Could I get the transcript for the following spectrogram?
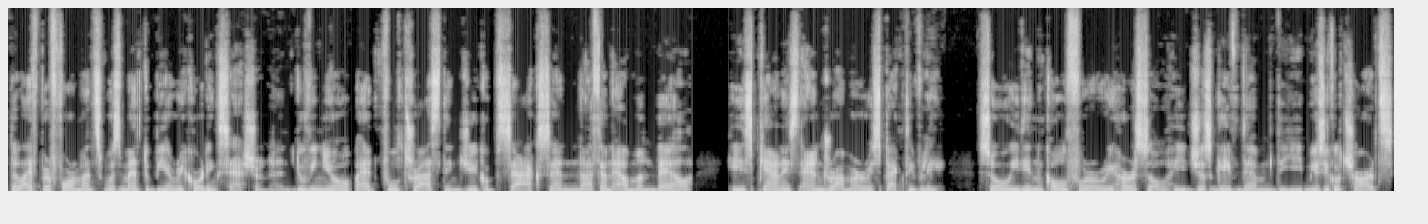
The live performance was meant to be a recording session, and Duvignau had full trust in Jacob Sacks and Nathan Ellman-Bell, his pianist and drummer respectively. So he didn't call for a rehearsal, he just gave them the musical charts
